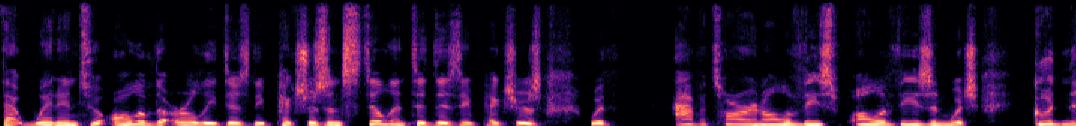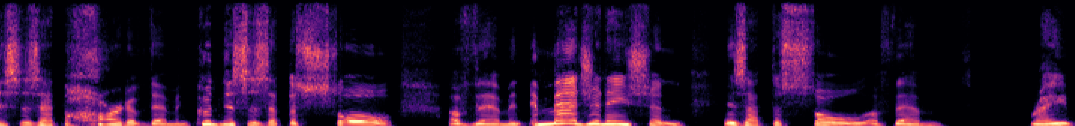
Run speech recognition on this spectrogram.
that went into all of the early Disney pictures and still into Disney pictures with Avatar and all of these, all of these in which goodness is at the heart of them and goodness is at the soul of them and imagination is at the soul of them, right?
